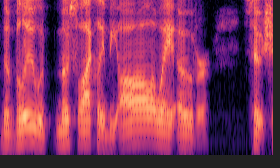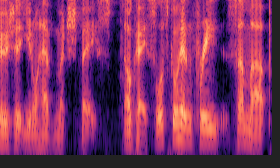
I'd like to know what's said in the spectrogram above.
the blue would most likely be all the way over. So it shows you that you don't have much space. Okay, so let's go ahead and free some up.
